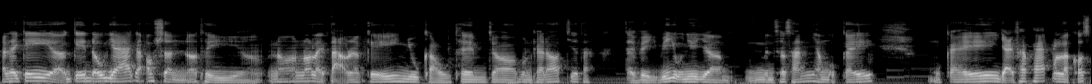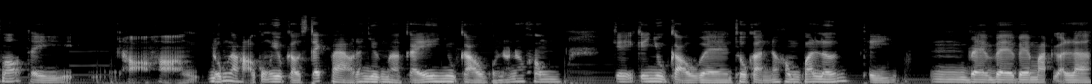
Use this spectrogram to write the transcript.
Anh thấy cái ờ, cái đấu giá, cái option đó thì ờ, nó nó lại tạo ra cái nhu cầu thêm cho Polkadot chứ ta. Tại vì ví dụ như giờ mình so sánh nha một cái một cái giải pháp khác đó là Cosmos thì họ họ đúng là họ cũng yêu cầu stake vào đó nhưng mà cái nhu cầu của nó nó không cái cái nhu cầu về token nó không quá lớn. Thì về về về mặt gọi là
